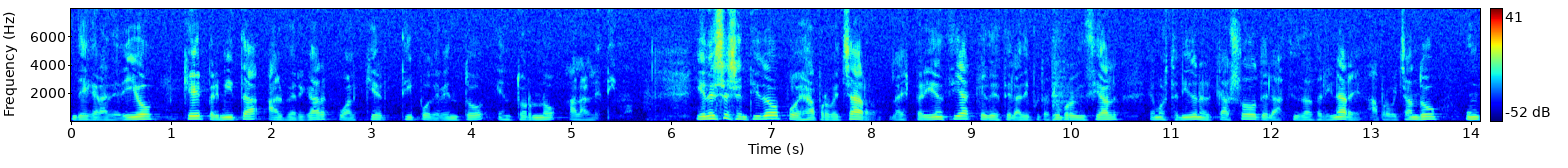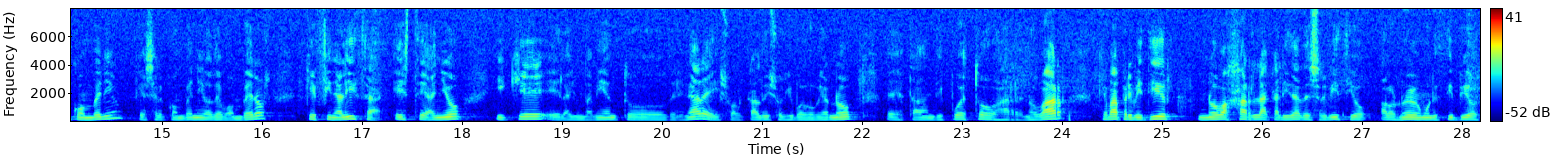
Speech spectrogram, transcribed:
de graderío que permita albergar cualquier tipo de evento en torno al atletismo. Y en ese sentido, pues aprovechar la experiencia que desde la Diputación Provincial hemos tenido en el caso de la ciudad de Linares, aprovechando un convenio, que es el convenio de bomberos, que finaliza este año y que el Ayuntamiento de Linares y su alcalde y su equipo de gobierno eh, están dispuestos a renovar, que va a permitir no bajar la calidad de servicio a los nueve municipios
